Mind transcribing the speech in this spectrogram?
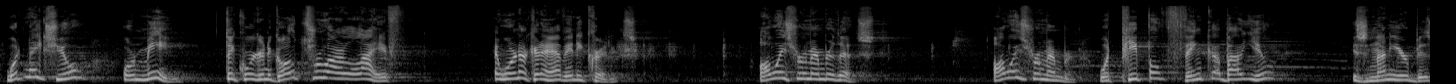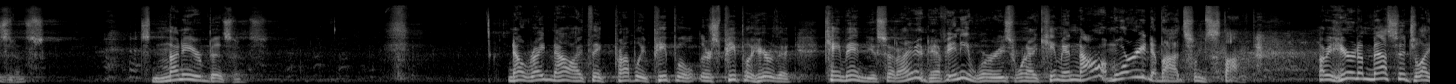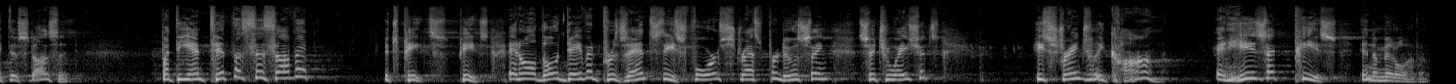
What makes you or me think we're going to go through our life and we're not going to have any critics. Always remember this. Always remember what people think about you is none of your business. It's none of your business. Now, right now, I think probably people, there's people here that came in, you said, I didn't have any worries when I came in. Now I'm worried about some stuff. I mean, hearing a message like this does it. But the antithesis of it, it's peace, peace. And although David presents these four stress producing situations, he's strangely calm and he's at peace in the middle of them.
